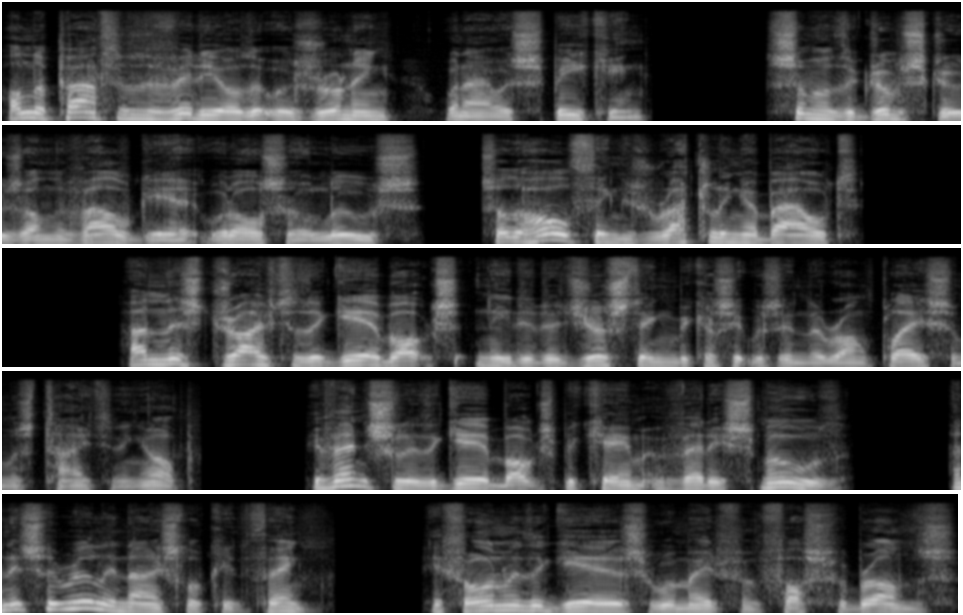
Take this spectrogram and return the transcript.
On the part of the video that was running when I was speaking, some of the grub screws on the valve gear were also loose, so the whole thing's rattling about and this drive to the gearbox needed adjusting because it was in the wrong place and was tightening up. Eventually the gearbox became very smooth, and it's a really nice looking thing. If only the gears were made from phosphor bronze.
